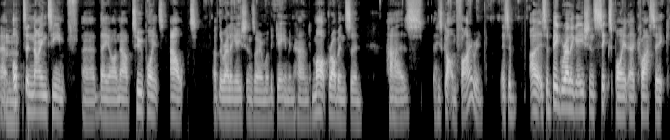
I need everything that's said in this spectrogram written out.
Uh, mm. Up to 19th, uh, they are now two points out of the relegation zone with a game in hand. Mark Robinson has he's gotten firing. It's a uh, it's a big relegation six point uh, classic,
